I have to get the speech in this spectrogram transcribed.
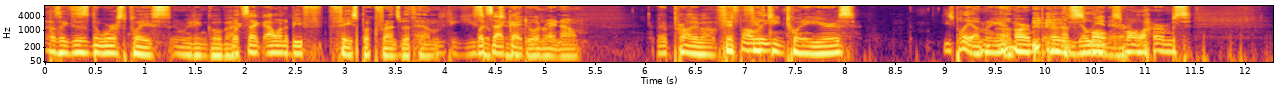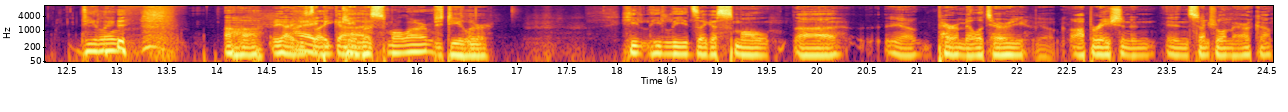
I was like, "This is the worst place," and we didn't go back. What's like? I want to be f- Facebook friends with What do you him. think he's What's up that to? guy doing right now? Uh, probably about 15, probably- 15 20 years. He's playing a, I'm gonna get a, armed, uh, small, millionaire. small arms dealing. Uh huh. Yeah, he's I like became uh, a small arms dealer. he he leads like a small uh, you know paramilitary Yeah, operation in in Central America.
